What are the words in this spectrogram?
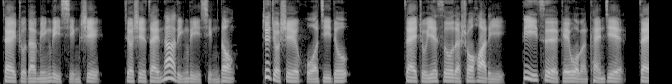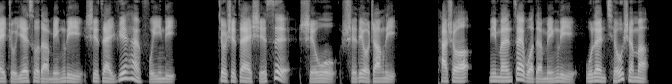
在主的名里行事，就是在那灵里行动，这就是活基督。在主耶稣的说话里，第一次给我们看见，在主耶稣的名里是在约翰福音里，就是在十四、十五、十六章里，他说：“你们在我的名里，无论求什么。”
